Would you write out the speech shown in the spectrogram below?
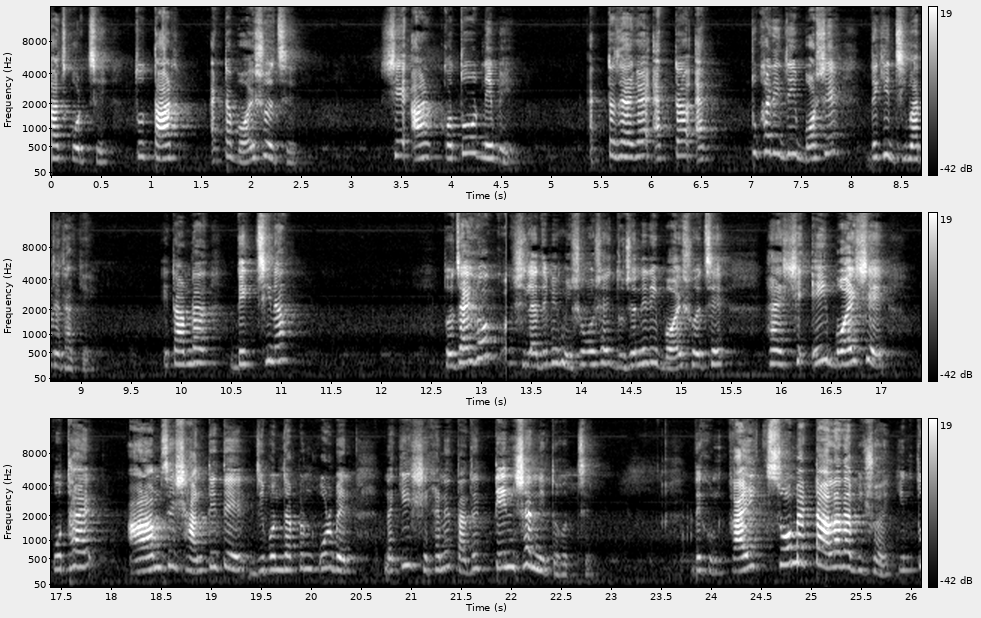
কাজ করছে। তো তার একটা বয়স হয়েছে, সে আর কত নেবে? একটা জায়গায় একটা, একটুখানি যেই বসে, দেখি ঝিমাতে থাকে। এটা আমরা দেখছি না। তো যাই হোক, শিলাদেবী মিশমশাই দুজনেরই বয়স হয়েছে। হ্যাঁ সে এই বয়সে কোথায় আরামসে শান্তিতে জীবনযাপন করবেন, নাকি সেখানে তাদের টেনশন নিতে হচ্ছে? দেখুন, কায়িক শ্রম একটা আলাদা বিষয়, কিন্তু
